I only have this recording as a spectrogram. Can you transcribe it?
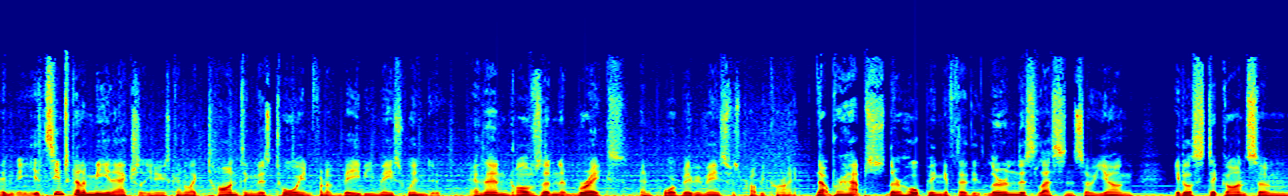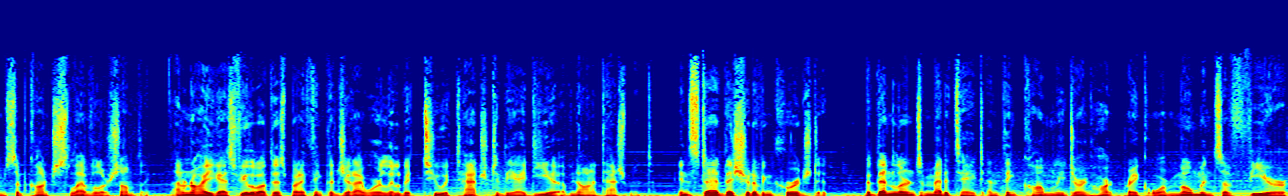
It, it seems kind of mean, actually. You know, he's kind of like taunting this toy in front of baby Mace Windu. And then all of a sudden it breaks, and poor baby Mace was probably crying. Now, perhaps they're hoping if they learn this lesson so young, it'll stick on some subconscious level or something. I don't know how you guys feel about this, but I think the Jedi were a little bit too attached to the idea of non attachment. Instead, they should have encouraged it but then learn to meditate and think calmly during heartbreak or moments of fear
